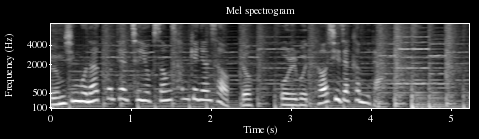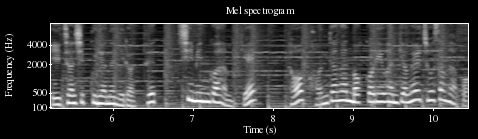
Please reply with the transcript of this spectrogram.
음식문화 콘텐츠 육성 3개년 사업도 올부터 시작합니다. 2019년은 이렇듯 시민과 함께 더 건강한 먹거리 환경을 조성하고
